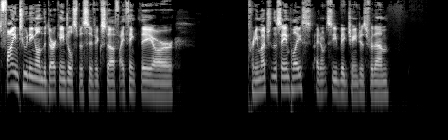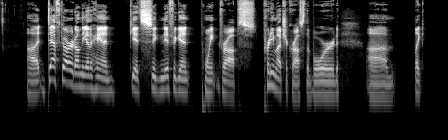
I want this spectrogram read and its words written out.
fine tuning on the Dark Angel specific stuff. I think they are pretty much in the same place. I don't see big changes for them. Uh, Death Guard, on the other hand, gets significant point drops pretty much across the board. Um, like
